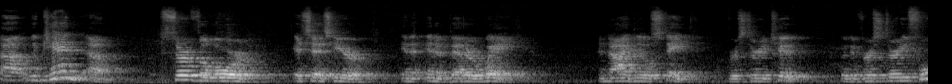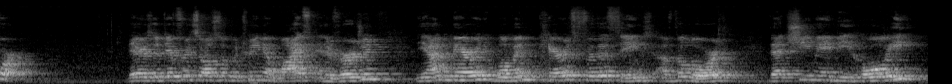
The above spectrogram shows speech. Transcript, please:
uh, we can uh, serve the Lord, it says here, in a, in a better way, an ideal state. Verse 32. Look at verse 34. There is a difference also between a wife and a virgin. The unmarried woman careth for the things of the Lord, that she may be holy,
